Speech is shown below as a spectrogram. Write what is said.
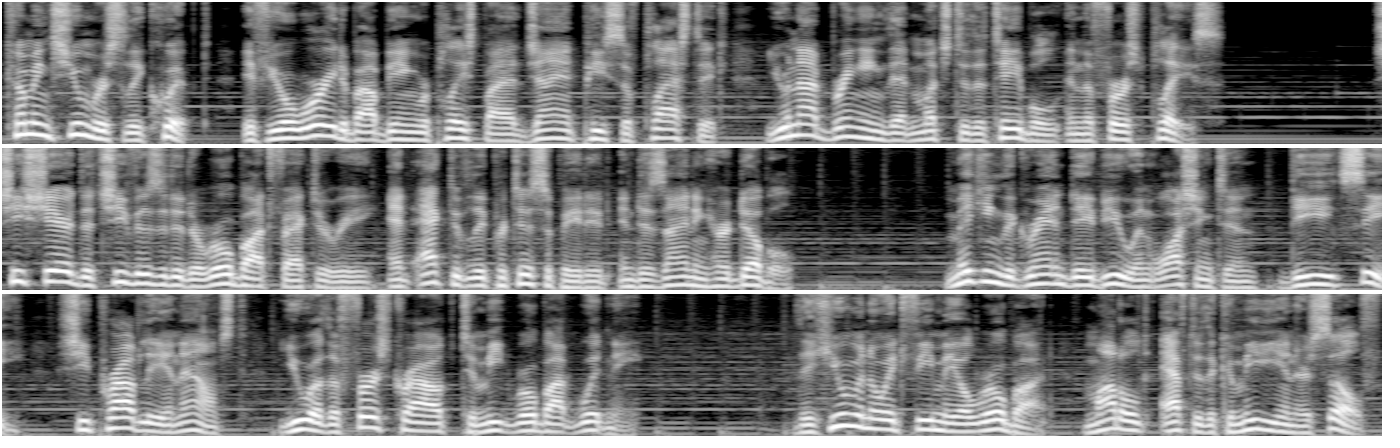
Cummings humorously quipped, if you're worried about being replaced by a giant piece of plastic, you're not bringing that much to the table in the first place. She shared that she visited a robot factory and actively participated in designing her double. Making the grand debut in Washington, D.C., she proudly announced, You are the first crowd to meet Robot Whitney. The humanoid female robot, modeled after the comedian herself,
